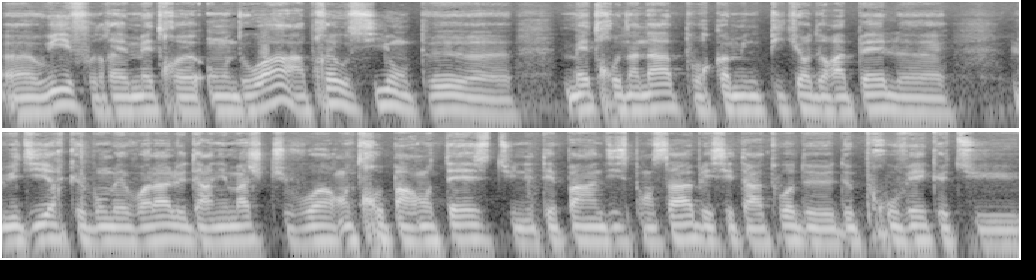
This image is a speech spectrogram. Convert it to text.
oui, il faudrait mettre Ondoa. Après aussi, on peut euh, mettre Onana pour comme une piqûre de rappel, euh, lui dire que bon ben voilà, le dernier match, tu vois, entre parenthèses, tu n'étais pas indispensable et c'était à toi de, prouver que tu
